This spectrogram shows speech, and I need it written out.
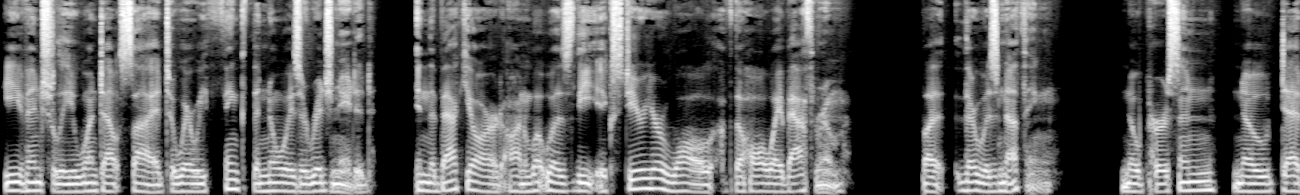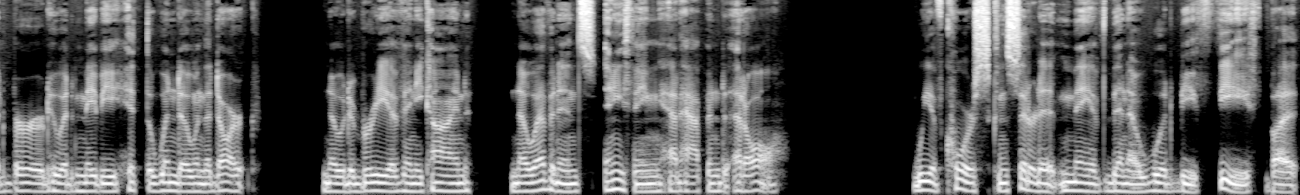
He eventually went outside to where we think the noise originated, in the backyard on what was the exterior wall of the hallway bathroom. But there was nothing. No person, no dead bird who had maybe hit the window in the dark, no debris of any kind, no evidence anything had happened at all. We, of course, considered it may have been a would be thief, but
